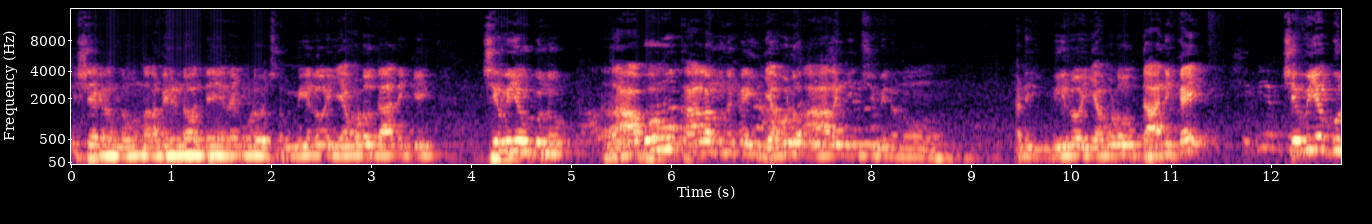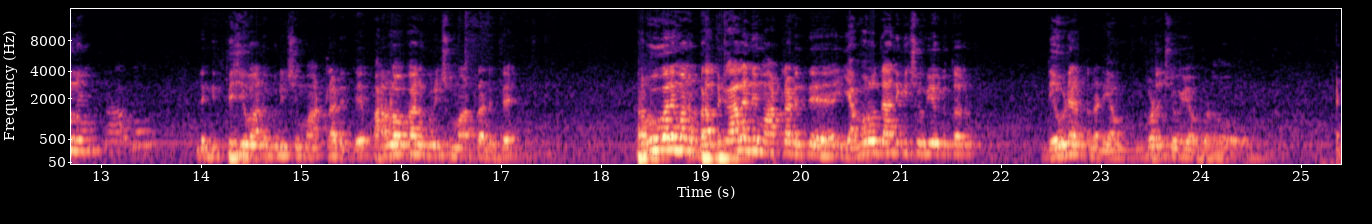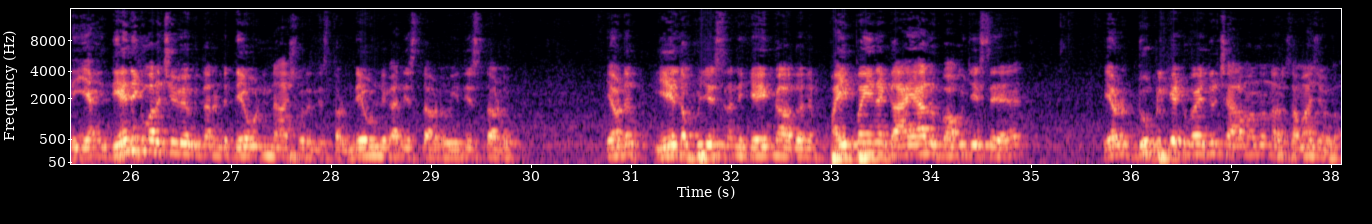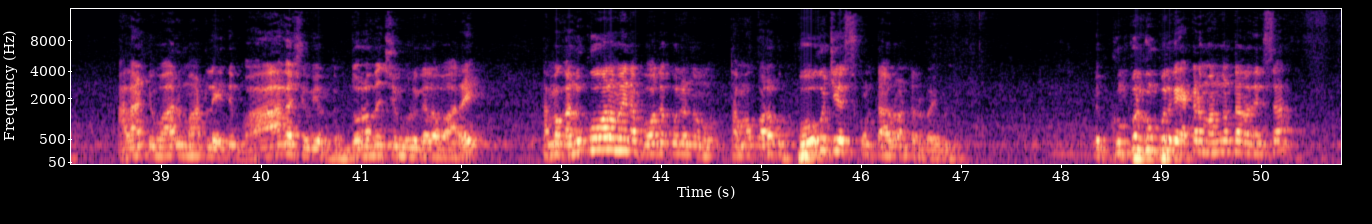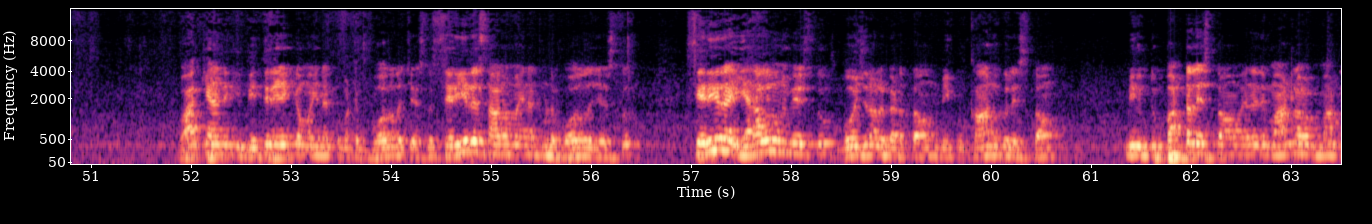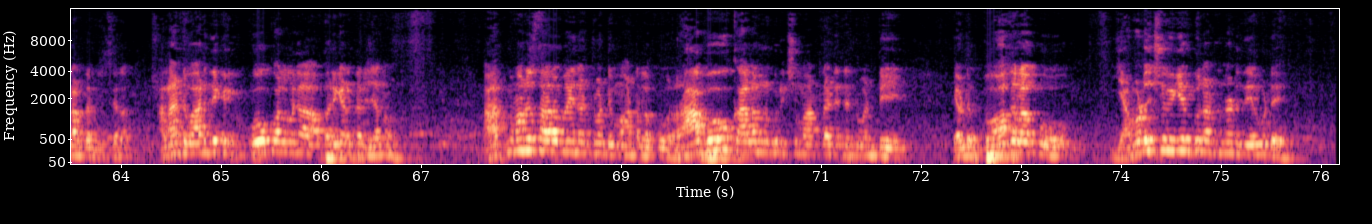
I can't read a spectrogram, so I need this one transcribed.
యెషయా గ్రంథము నలభై రెండవ అధ్యాయం ఇరవై మూడవ వచ్చిన మీలో ఎవడు దానికి చెవియొగ్గును రాబో కాలమునకై ఎవడు ఆలకించి వినును? అంటే మీలో ఎవడు దానికై చెవియొగ్గును అంటే నిత్య జీవాన్ని గురించి మాట్లాడితే పరలోకాన్ని గురించి మాట్లాడితే ప్రభు వలె మనం బ్రతకాలని మాట్లాడితే ఎవరు దానికి చెవి ఎగ్గుతారు దేవుడే అంటున్నాడు ఎవడు చెవి ఎవ్వడు అంటే దేనికి మరి చెవి ఎగ్గుతారంటే దేవుడిని ఆశీర్వదిస్తాడు దేవుడిని అది ఇస్తాడు ఇది ఇస్తాడు ఏ తప్పు చేసినా నీకేం కాదు అని పై పైన గాయాలు బాగు చేసే ఎవడు డూప్లికేట్ వైద్యులు చాలామంది ఉన్నారు సమాజంలో. అలాంటి వారు మాటలైతే బాగా చెవి ఎగ్గుతారు దురద చెవులు గల వారై తమకు అనుకూలమైన బోధకులను తమ కొరకు పోగు చేసుకుంటారు అంటారు బైబిల్లో. గుంపులు గుంపులుగా ఎక్కడ మంది ఉంటారో తెలుసా? వాక్యానికి వ్యతిరేకమైనటువంటి బోధలు చేస్తూ శరీర స్థానమైనటువంటి బోధలు చేస్తూ శరీర ఎరలను వేస్తూ భోజనాలు పెడతాం మీకు కానుకలు ఇస్తాం మీకు బట్టలు ఇస్తాం అనేది మాట్లా మాట్లాడతారు చూసారా? అలాంటి వారి దగ్గరికి కోకొల్లగా పరిగెడతారు జనం. ఆత్మానుసారమైనటువంటి మాటలకు రాబో కాలం గురించి మాట్లాడేటటువంటి ఎవరి బోధలకు ఎవడు చెవి అంటున్నాడు దేవుడే.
